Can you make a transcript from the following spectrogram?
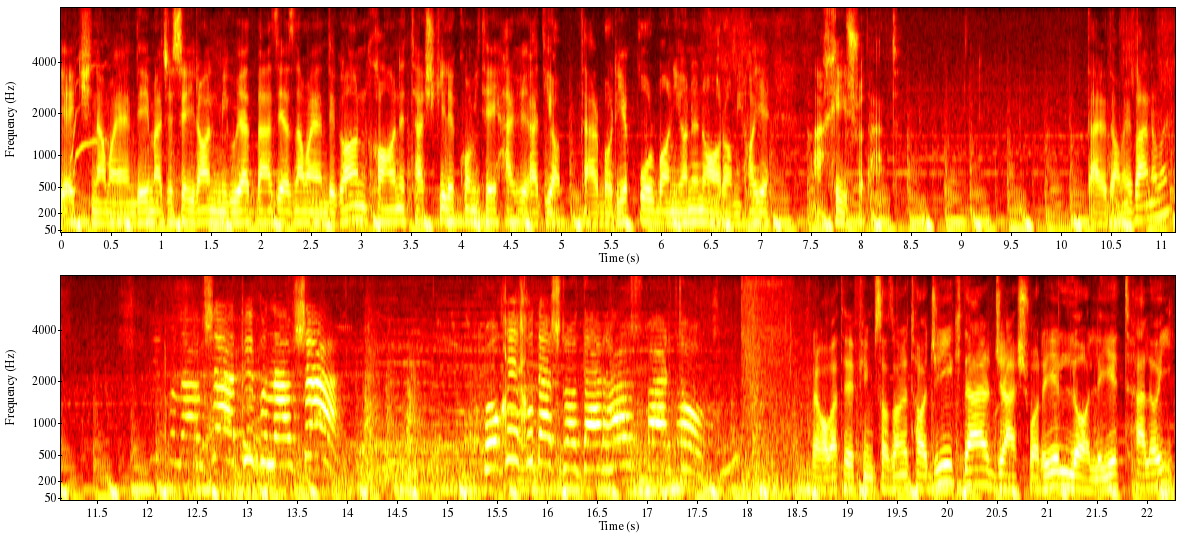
یک نماینده مجلس ایران می‌گوید بعضی از نمایندگان خواهان تشکیل کمیته حقیقتیاب درباره قربانیان نارامی های اخیر شدند. در ادامه برنامه. بنفشه اپی بنفشه. باقی خودش را در حوز پرتافت رقابت فیلمسازان تاجیک در جشنواره لاله طلایی.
